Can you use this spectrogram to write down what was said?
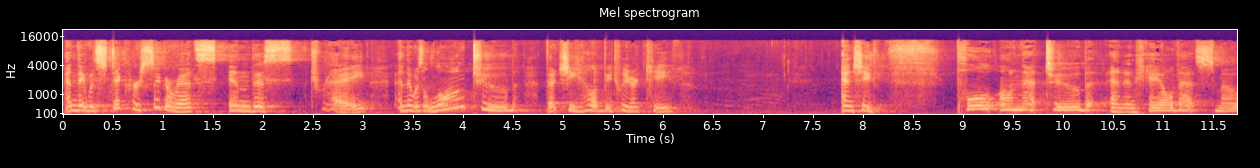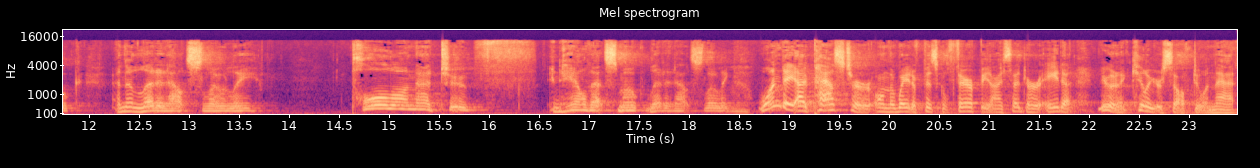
And they would stick her cigarettes in this tray, and there was a long tube that she held between her teeth. And she'd pull on that tube and inhale that smoke, and then let it out slowly. Pull on that tube, inhale that smoke, let it out slowly. One day I passed her on the way to physical therapy, and I said to her, Ada, you're going to kill yourself doing that.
